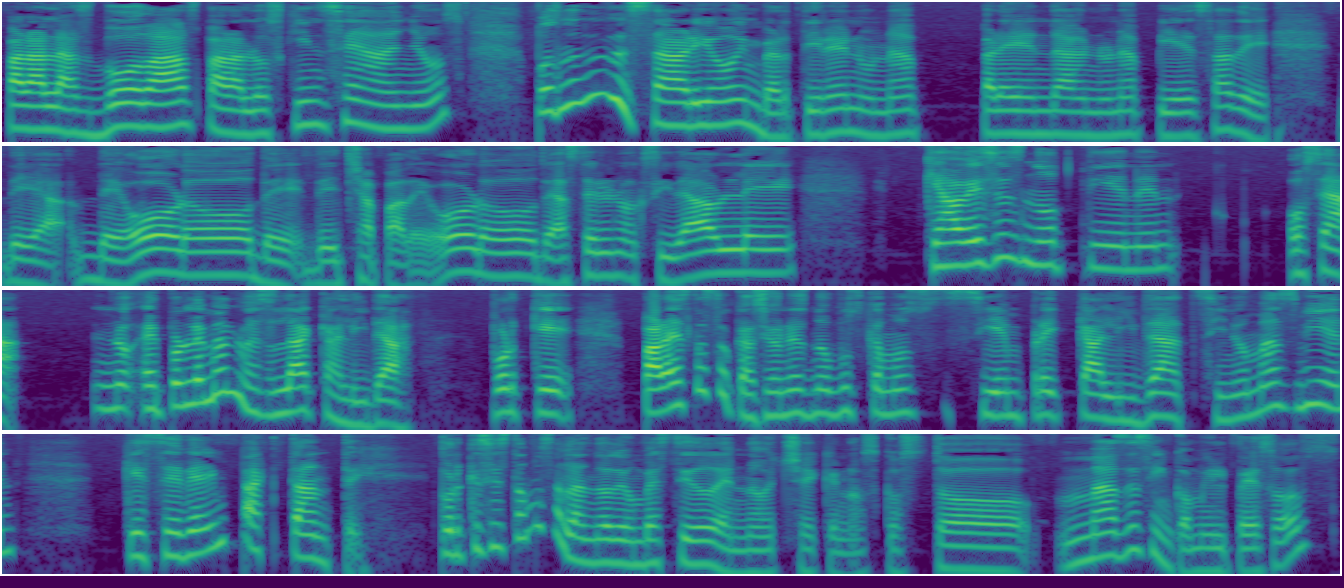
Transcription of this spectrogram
para las bodas, para los 15 años, pues no es necesario invertir en una prenda, en una pieza de, de, oro, de, de chapa de oro, de acero inoxidable que a veces no tienen, o sea, no, el problema no es la calidad, porque para estas ocasiones no buscamos siempre calidad, sino más bien que se vea impactante. Porque si estamos hablando de un vestido de noche que nos costó más de 5 mil pesos,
